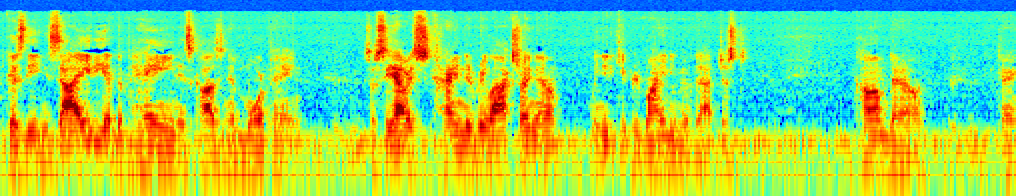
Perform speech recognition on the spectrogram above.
Because the anxiety of the pain is causing him more pain. Mm-hmm. So, see how he's kind of relaxed right now? We need to keep reminding him of that. Just calm down. Mm-hmm. Okay?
